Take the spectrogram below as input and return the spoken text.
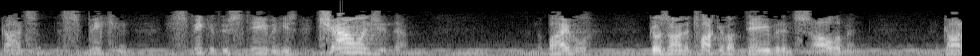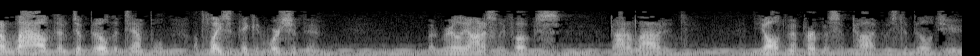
God's speaking. He's speaking through Stephen. He's challenging them. And the Bible goes on to talk about David and Solomon And God allowed them to build a temple, a place that they could worship Him. But really, honestly, folks, God allowed it. The ultimate purpose of God was to build you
